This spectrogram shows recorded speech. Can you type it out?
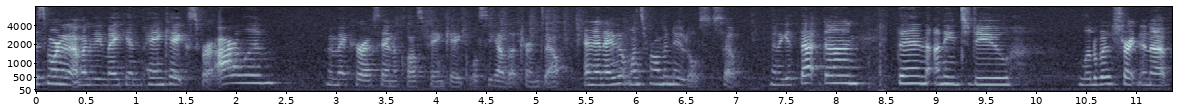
This morning I'm gonna be making pancakes for Irelyn. I'm gonna make her a Santa Claus pancake. We'll see how that turns out. And then Ava wants ramen noodles, so I'm gonna get that done. Then I need to do a little bit of straightening up,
